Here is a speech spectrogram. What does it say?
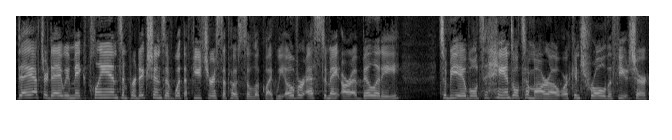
Day after day, we make plans and predictions of what the future is supposed to look like. We overestimate our ability to be able to handle tomorrow or control the future.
